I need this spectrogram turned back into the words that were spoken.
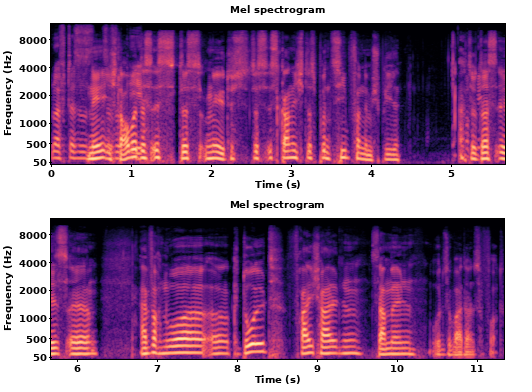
läuft das? Ist, Nee, ist ich das glaube, okay? das ist das, nee, das, das ist gar nicht das Prinzip von dem Spiel. Also Okay. das ist äh, einfach nur äh, Geduld, freischalten, sammeln und so weiter und so fort.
